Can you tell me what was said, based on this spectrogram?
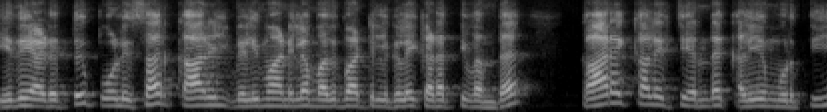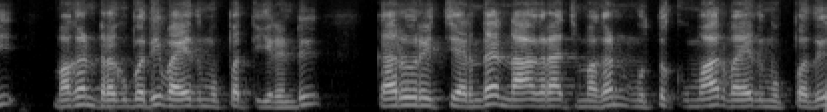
இதையடுத்து போலீசார் காரில் வெளிமாநில மதுபாட்டில்களை கடத்தி வந்த காரைக்காலைச் சேர்ந்த கலியமூர்த்தி மகன் ரகுபதி வயது முப்பத்தி இரண்டு கரூரைச் சேர்ந்த நாகராஜ் மகன் முத்துக்குமார் வயது முப்பது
